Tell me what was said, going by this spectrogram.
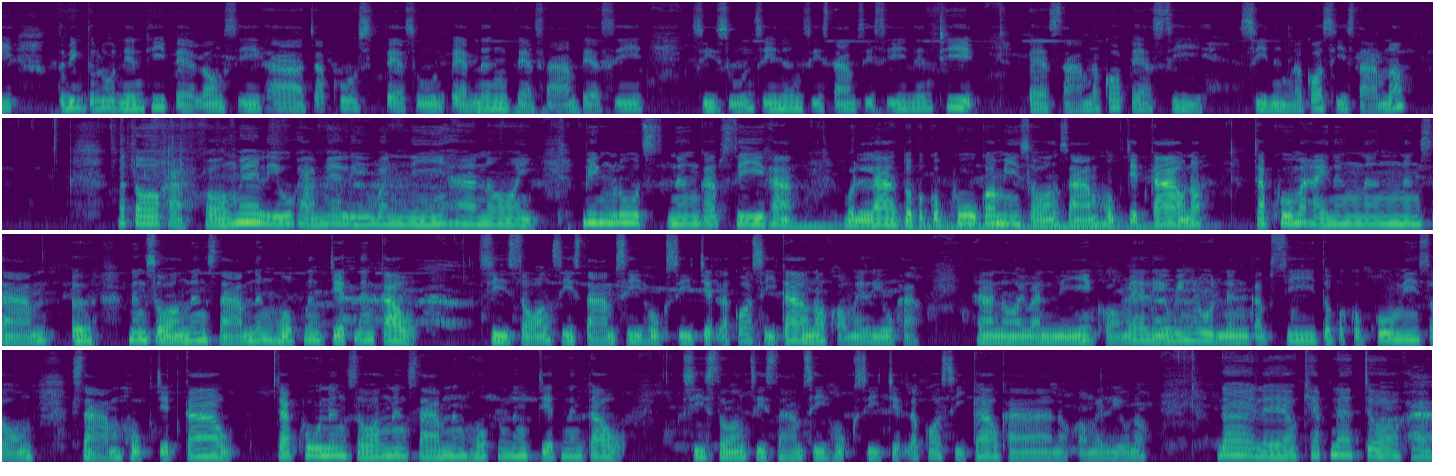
ตัววิ่งตัวลูดเน้นที่แปดลองสี่ค่ะ จับคู่แปดศูนย์แปดหนึ่งแปดสามแปดสี่สี่ศูนย์สี่หนึ่งสี่สามสี่สี่เน้นที่ แปดสามแล้วก็แปดสี่สี่หนึ่งแล้วก็สี่สามเนาะมาต่อค่ะ ของแม่ลิ้วค่ะ แม่ลิ้ววันนี้ฮานอย วิ่งลูดหนึ่งกับสี่ค่ะ บนล่างตัวประกบคู่ก็มีสองสามหกเจ็ดเก้าเนาะจับคู่มาให้หนึ่งหนึ่งหนึ่งสามเออหนึ่งสองหนึ่งสามหนึ่งหกหนึ่งเจ็ดหนึ่งเก้าสี่สองสี่สามสี่หกสี่เจ็ดแล้วก็สี่เก้าเนาะของแม่ลิ้วค่ะ ฮานอยวันนี้ของแม่เลี้ยววิ่งรูดหนึ่งกับสี่ตัวประกบคู่มีสองสามหกเจ็ดเก้าจับคู่หนึ่งสองหนึ่งสามหนึ่งหกหนึ่งเจ็ดหนึ่งเก้าสี่สองสี่สามสี่หกสี่เจ็ดแล้วก็สี่เก้าค่ะเนาะของแม่เลี้ยวเนาะได้แล้วแคปหน้าจอค่ะ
